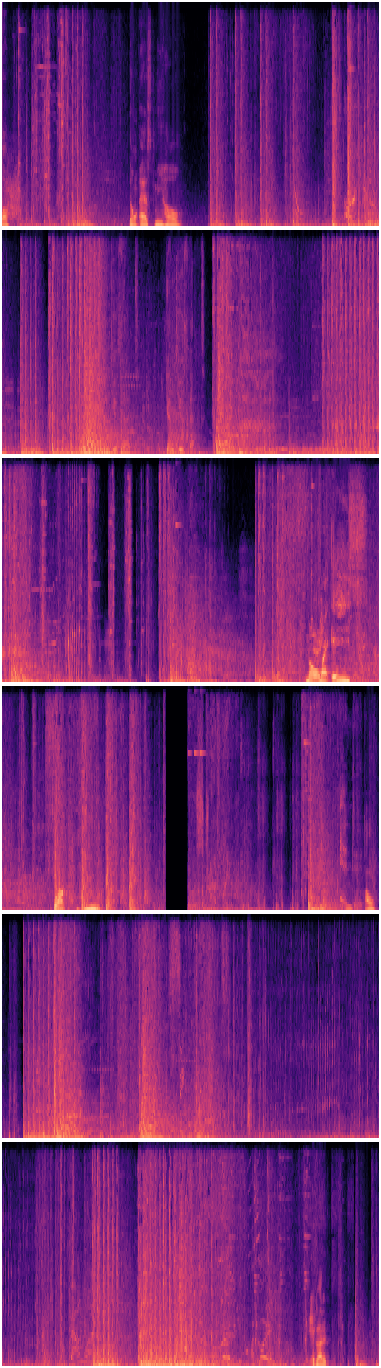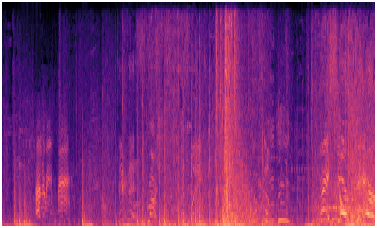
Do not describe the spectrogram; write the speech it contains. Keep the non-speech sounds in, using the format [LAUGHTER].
ball. Don't ask me how. Can't use that. Can't use that. No, my ace. Fuck you. I got it. Enemy B. Take this. Rush. Face your fear.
